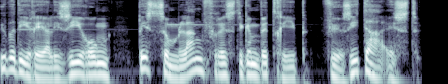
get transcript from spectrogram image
über die Realisierung bis zum langfristigen Betrieb für Sie da ist.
